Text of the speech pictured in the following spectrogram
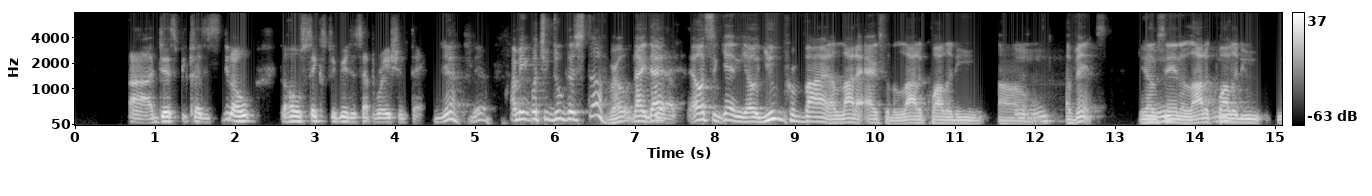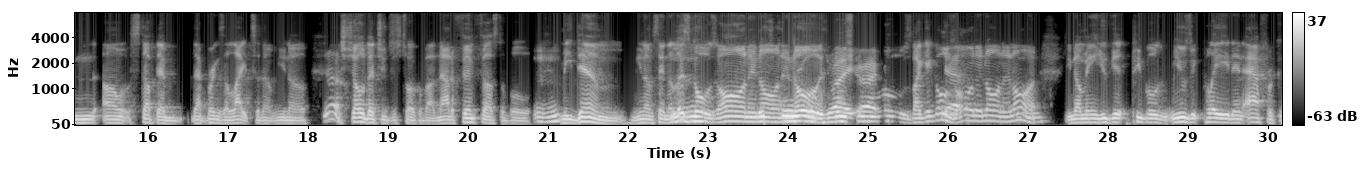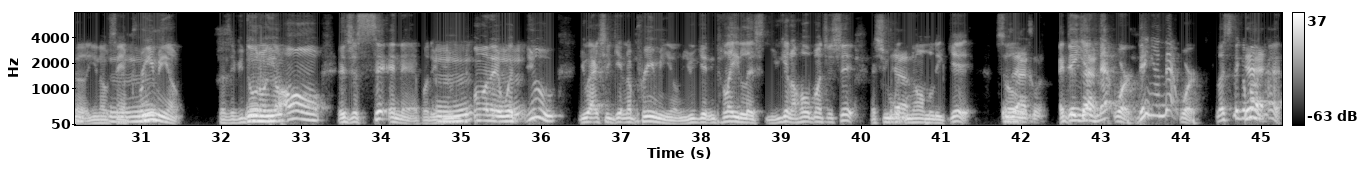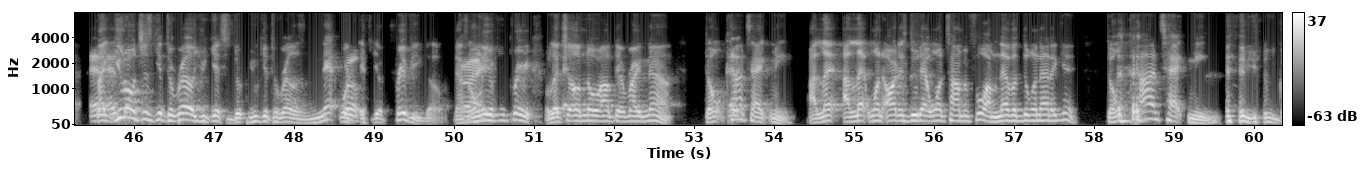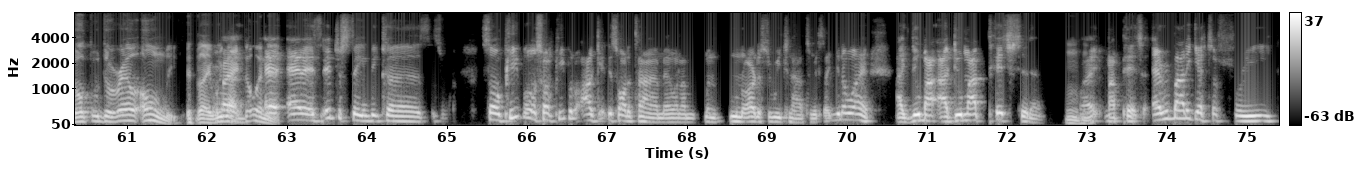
uh, just because it's you know the whole six degrees of separation thing. Yeah, yeah. I mean, but you do good stuff, bro. Like that. Yeah. Once again, yo, you provide a lot of acts with a lot of quality um, mm-hmm. events. You know mm-hmm. what I'm mm-hmm. saying? A lot of mm-hmm. quality mm-hmm. uh, stuff that that brings a light to them. You know, yeah. the show that you just talked about. Now the film festival, mm-hmm. me them. You know what I'm saying? The list mm-hmm. goes on and on and on. Right, right. Rules. Like it goes yeah. on and on and on. You know what I mean? You get people's music played in Africa. You know what I'm saying? Premium. Because if you do it on your own, it's just sitting there. But if you're doing it with you, you actually getting a premium. You getting playlists. You get a whole bunch of shit that you yeah. wouldn't normally get. So exactly. and then exactly. your network, then your network. Let's think about yeah. that. And, like and you so, don't just get Darrell, you get you get Darrell's network if you're privy though. That's right. only if you're privy. Well, let y'all know out there right now. Don't contact me. I let I let one artist do that one time before. I'm never doing that again. Don't contact me you go through Darrell only. Like we're right. not doing that. And, and, it's interesting because so people, some people, I get this all the time, man. When I'm when, when artists are reaching out to me, it's like, you know what? I do my I do my pitch to them, mm-hmm. right? My pitch. Everybody gets a free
